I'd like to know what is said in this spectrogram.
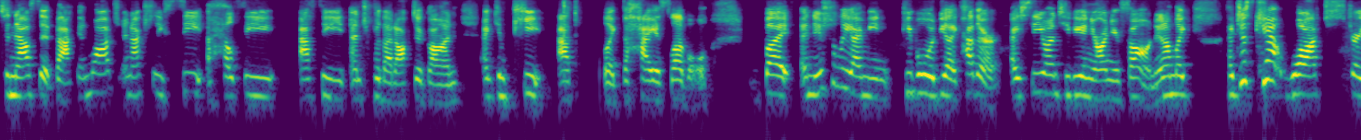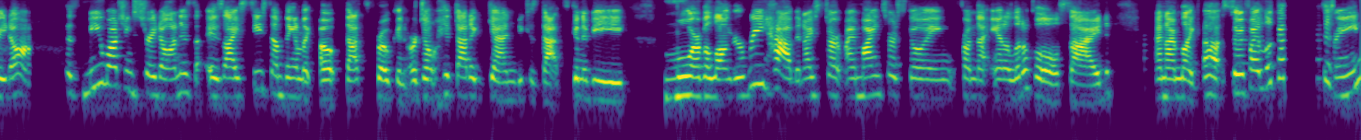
to now sit back and watch and actually see a healthy athlete enter that octagon and compete at like the highest level. But initially, I mean, people would be like, Heather, I see you on TV and you're on your phone. And I'm like, I just can't watch straight on. Because me watching straight on is is I see something, I'm like, oh, that's broken, or don't hit that again because that's gonna be more of a longer rehab. And I start my mind starts going from the analytical side. And I'm like, uh, so if I look at the screen,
